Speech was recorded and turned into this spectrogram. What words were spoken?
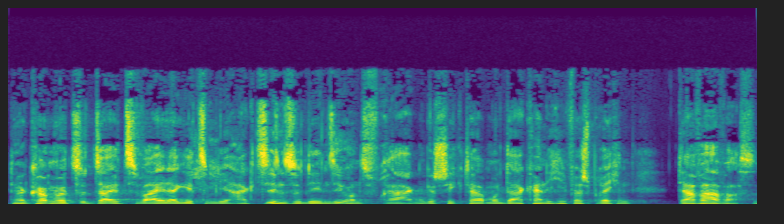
dann kommen wir zu Teil 2, da geht es um die Aktien, zu denen Sie uns Fragen geschickt haben. Und da kann ich Ihnen versprechen, da war was.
